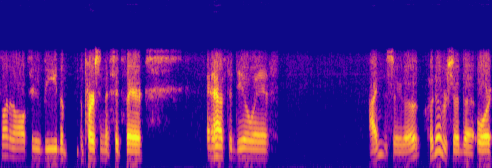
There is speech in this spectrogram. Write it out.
fun at all to be the the person that sits there and has to deal with. I didn't say that. I never said that. Or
